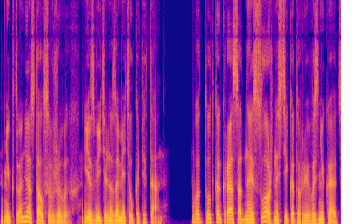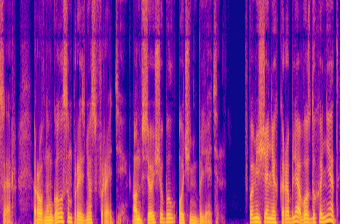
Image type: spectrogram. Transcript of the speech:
никто не остался в живых», — язвительно заметил капитан. «Вот тут как раз одна из сложностей, которые возникают, сэр», — ровным голосом произнес Фредди. Он все еще был очень бледен. «В помещениях корабля воздуха нет,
